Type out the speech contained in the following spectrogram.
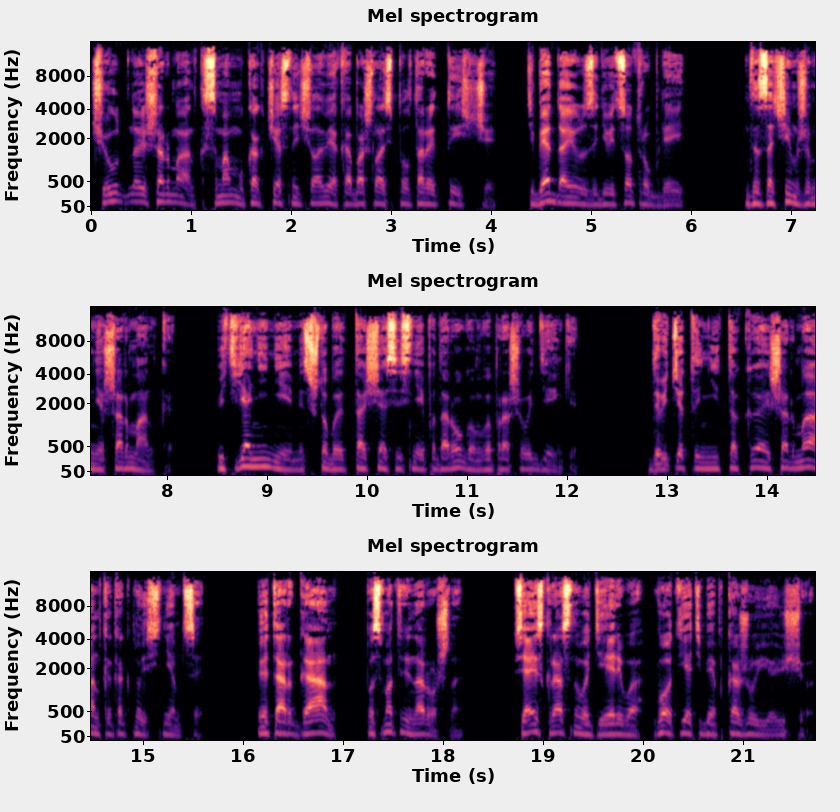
«Чудная шарманка, самому, как честный человек, обошлась полторы тысячи. Тебе даю за девятьсот рублей». «Да зачем же мне шарманка? Ведь я не немец, чтобы, тащась с ней по дорогам, выпрашивать деньги». «Да ведь это не такая шарманка, как носят немцы. Это орган, посмотри нарочно. Вся из красного дерева. Вот, я тебе покажу ее еще».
